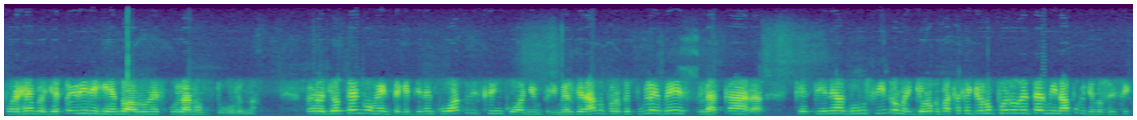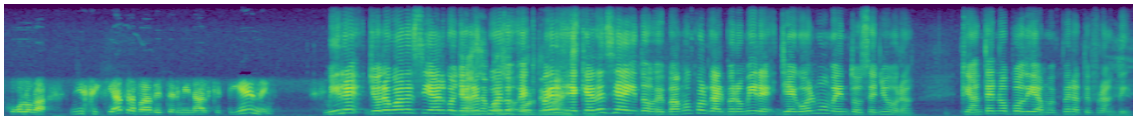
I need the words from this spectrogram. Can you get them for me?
por ejemplo, yo estoy dirigiendo ahora una escuela nocturna, pero yo tengo gente que tiene cuatro y cinco años en primer grado, pero que tú le ves la cara que tiene algún síndrome. Yo lo que pasa es que yo no puedo determinar, porque yo no soy psicóloga ni psiquiatra para determinar que tienen. Mire, yo le voy a decir algo, ya le puedo. Espera, quédese ahí, vamos a colgar, pero mire, llegó el momento, señora, que antes no podíamos, espérate, Franklin,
